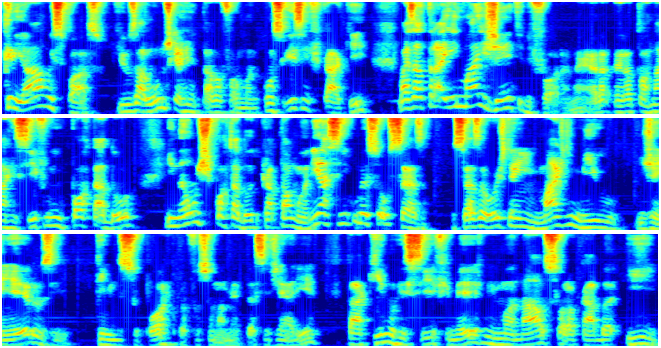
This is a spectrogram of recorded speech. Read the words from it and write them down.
criar um espaço que os alunos que a gente estava formando conseguissem ficar aqui, mas atrair mais gente de fora. Né? Era, era tornar Recife um importador e não um exportador de capital humano. E assim começou o César. O César hoje tem mais de mil engenheiros e time de suporte para o funcionamento dessa engenharia. Está aqui no Recife mesmo, em Manaus, Sorocaba e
